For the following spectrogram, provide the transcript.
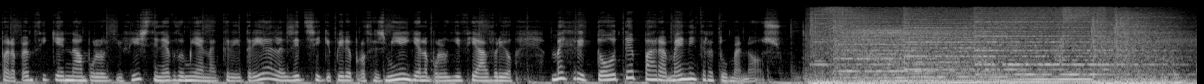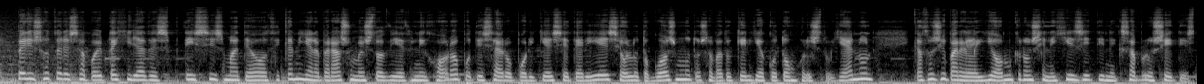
παραπέμφθηκε να απολογηθεί στην 7η ανακρίτρια, αλλά ζήτησε και πήρε προθεσμία για να απολογηθεί αύριο. Μέχρι τότε παραμένει κρατούμενος. Περισσότερες από 7.000 πτήσεις ματαιώθηκαν για να περάσουμε στο διεθνή χώρο από τις αεροπορικές εταιρείες σε όλο τον κόσμο το Σαββατοκύριακο των Χριστουγέννων, καθώς η παραλλαγή όμικρον συνεχίζει την εξάπλωσή της.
